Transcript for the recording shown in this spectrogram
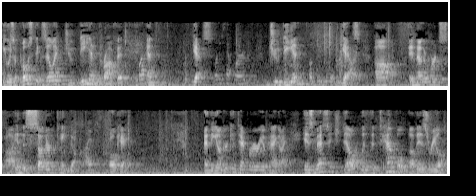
He was a post exilic Judean prophet, What? and yes, What is that word? Judean, Oh, Judean. Yes. Uh, in other words, uh, in the southern kingdom. Okay. And the younger contemporary of Haggai. His message dealt with the temple of Israel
